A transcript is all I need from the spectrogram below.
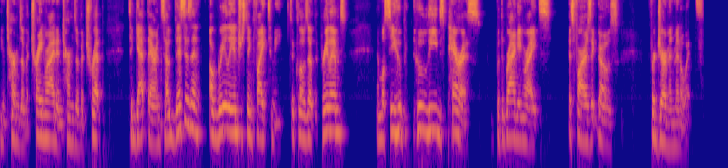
in terms of a train ride, in terms of a trip to get there. And so this isn't a really interesting fight to me to close out the prelims. And we'll see who who leaves Paris with the bragging rights as far as it goes for German middleweights.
